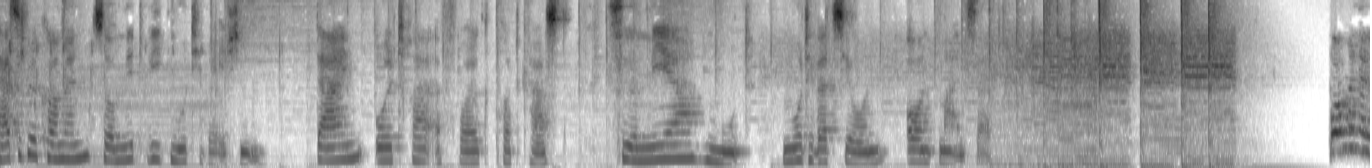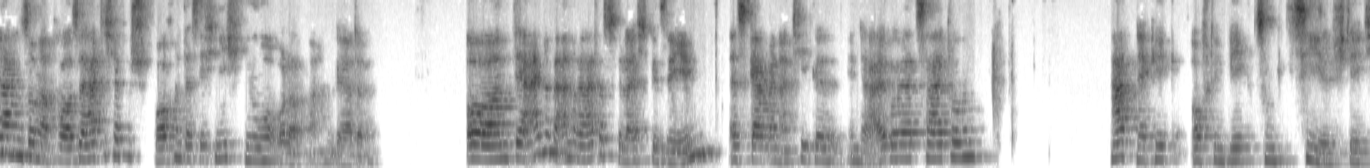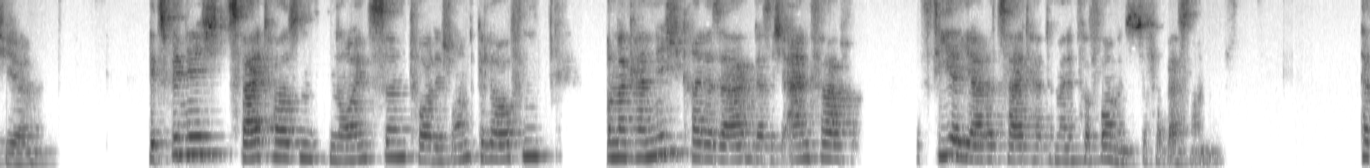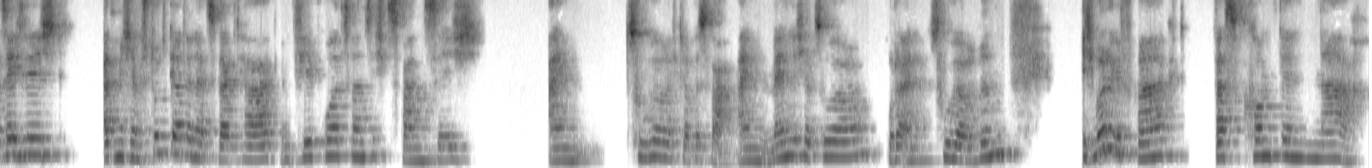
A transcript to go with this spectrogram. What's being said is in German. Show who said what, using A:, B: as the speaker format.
A: Herzlich willkommen zur Midweek Motivation, dein Ultra-Erfolg-Podcast für mehr Mut, Motivation und Mindset. Vor meiner langen Sommerpause hatte ich ja versprochen, dass ich nicht nur Urlaub machen werde. Und der eine oder andere hat es vielleicht gesehen. Es gab einen Artikel in der Allgäuer Zeitung. Hartnäckig auf dem Weg zum Ziel steht hier. Jetzt bin ich 2019 Tour de Jonte gelaufen und man kann nicht gerade sagen, dass ich einfach vier Jahre Zeit hatte, meine Performance zu verbessern. Tatsächlich hat mich am Stuttgarter Netzwerktag im Februar 2020 ein Zuhörer, ich glaube, es war ein männlicher Zuhörer oder eine Zuhörerin. Ich wurde gefragt, was kommt denn nach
